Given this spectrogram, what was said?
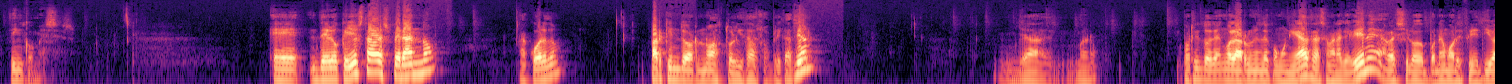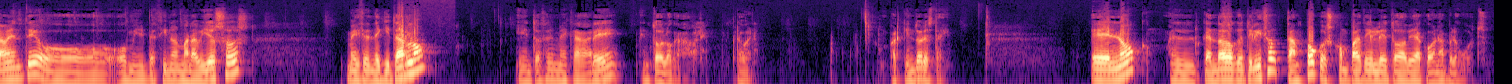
5 meses. Eh, de lo que yo estaba esperando, ¿de acuerdo? Parking Door no ha actualizado su aplicación. Ya, bueno. Por cierto, tengo la reunión de comunidad la semana que viene, a ver si lo ponemos definitivamente o, o mis vecinos maravillosos me dicen de quitarlo y entonces me cagaré en todo lo que hable. Pero bueno, Parking Door está ahí. El NOC, el candado que utilizo, tampoco es compatible todavía con Apple Watch.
